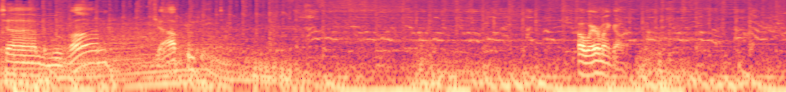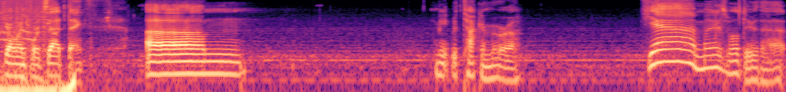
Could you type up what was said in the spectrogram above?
Time to move on. Job complete. Oh, where am I going? Going towards that thing. Um, meet with Takemura. Yeah, might as well do that.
